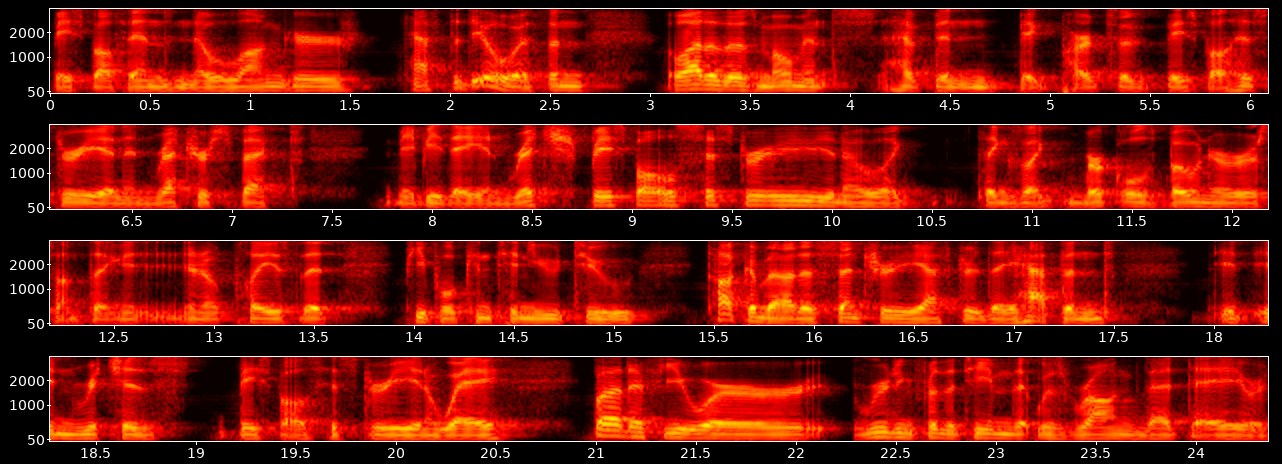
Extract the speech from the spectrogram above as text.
baseball fans no longer have to deal with. And a lot of those moments have been big parts of baseball history. And in retrospect, maybe they enrich baseball's history, you know, like things like Merkle's boner or something, you know, plays that people continue to talk about a century after they happened. It enriches baseball's history in a way but if you were rooting for the team that was wrong that day or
